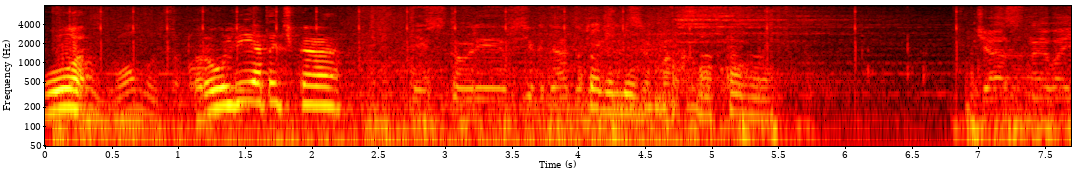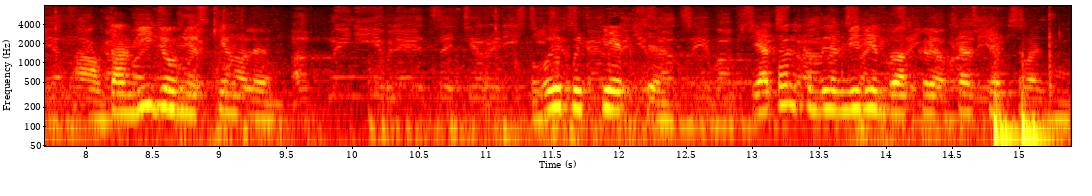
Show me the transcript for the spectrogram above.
О, рулеточка. История всегда движется по. Частная военная А, там видео мне скинули. Отныне является террористической Выпить пепси. Я только, блин, миринду открыл. Сейчас пепси возьму.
